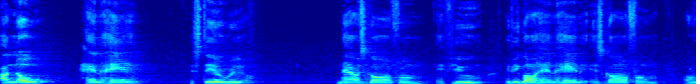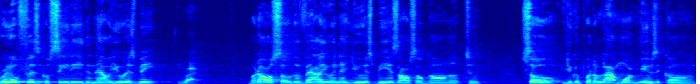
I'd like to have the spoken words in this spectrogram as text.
I know hand to hand is still real. Now it's gone from if you if you go hand to hand, it's gone from a real physical CD to now a USB. Right. But also the value in that USB is also gone up too. So you can put a lot more music on.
